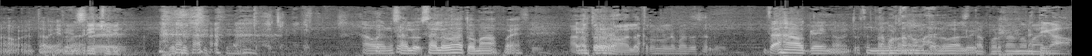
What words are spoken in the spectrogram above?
ah, bueno, está bien. Trichuri. Ah, bueno, salu- saludos a Tomás, pues. al Este- otro no al otro no le manda salud Ah, ok, no, entonces no Está le portando mal. saludos a Luis. Está portando mal. Castigado.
